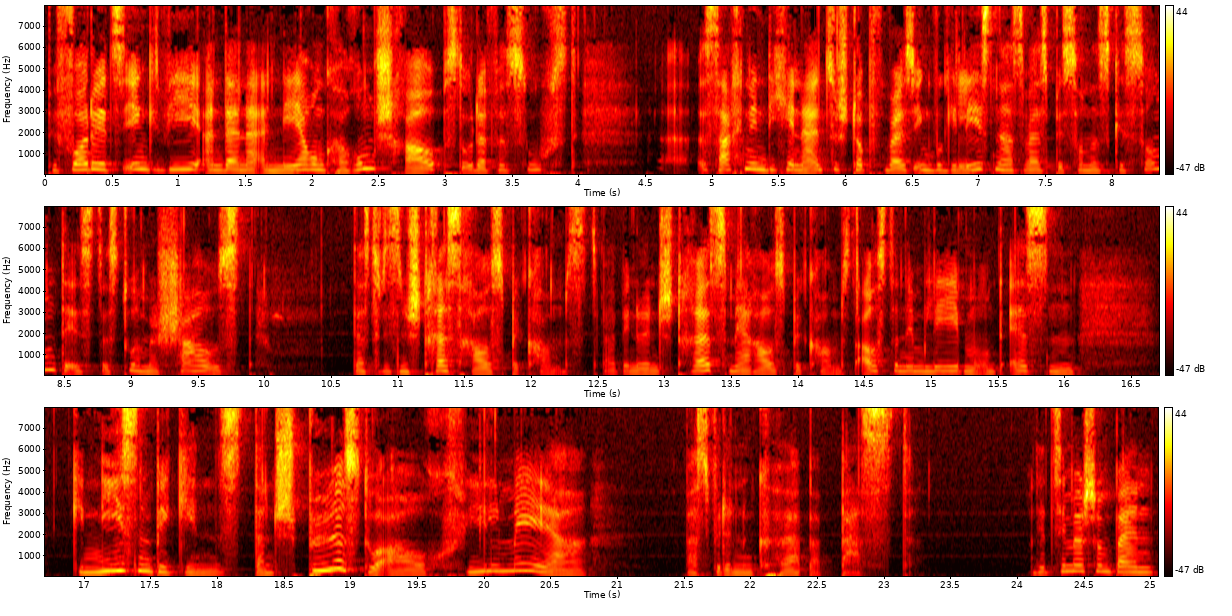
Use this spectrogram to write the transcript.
bevor du jetzt irgendwie an deiner Ernährung herumschraubst oder versuchst, äh, Sachen in dich hineinzustopfen, weil du es irgendwo gelesen hast, weil es besonders gesund ist, dass du einmal schaust, dass du diesen Stress rausbekommst. Weil wenn du den Stress mehr rausbekommst aus deinem Leben und Essen, genießen beginnst, dann spürst du auch viel mehr, was für deinen Körper passt. Und jetzt sind wir schon bei einem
